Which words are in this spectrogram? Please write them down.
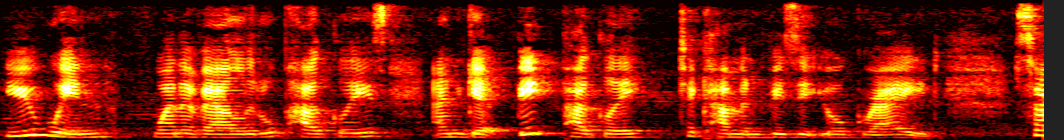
you win one of our little Puglies and get Big Pugly to come and visit your grade. So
